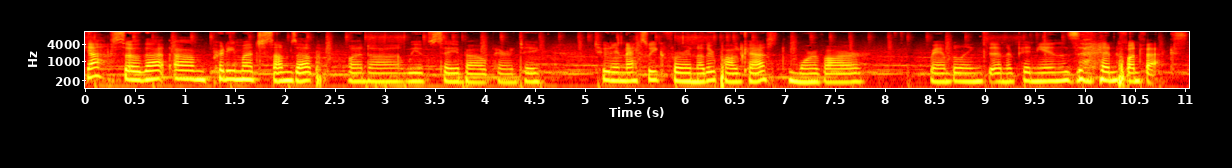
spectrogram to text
Yeah, so that um, pretty much sums up what uh, we have to say about parenting. Tune in next week for another podcast, more of our ramblings and opinions and fun facts.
